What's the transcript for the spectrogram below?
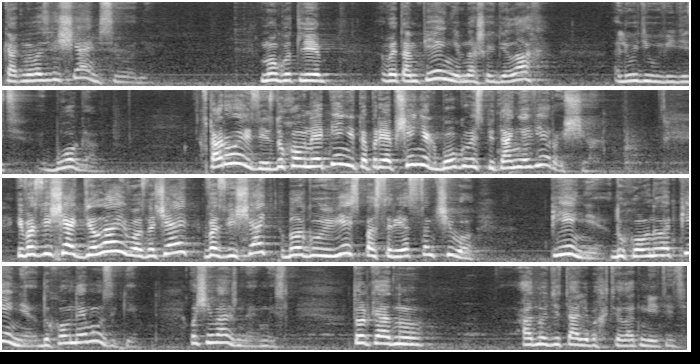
как мы возвещаем сегодня. Могут ли в этом пении, в наших делах люди увидеть Бога. Второе здесь, духовное пение – это приобщение к Богу воспитание верующих. И возвещать дела его означает возвещать благую весть посредством чего? Пения, духовного пения, духовной музыки. Очень важная мысль. Только одну, одну деталь бы хотел отметить.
